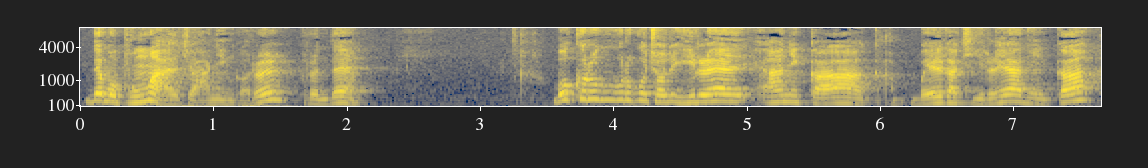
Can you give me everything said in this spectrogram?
근데 뭐 보면 알죠. 아닌 거를. 그런데 뭐 그러고 그러고 저도 일을 해 하니까 매일같이 일을 해야 되니까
